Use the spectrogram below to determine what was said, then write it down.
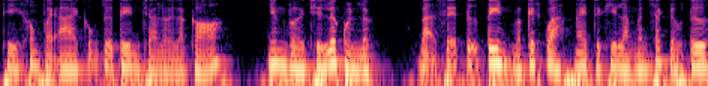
Thì không phải ai cũng tự tin trả lời là có. Nhưng với chiến lược nguồn lực, bạn sẽ tự tin vào kết quả ngay từ khi làm ngân sách đầu tư.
